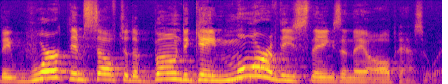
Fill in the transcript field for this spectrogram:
they work themselves to the bone to gain more of these things, and they all pass away.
